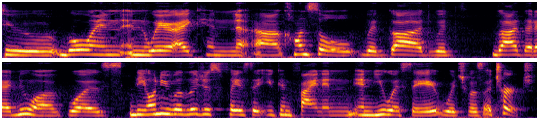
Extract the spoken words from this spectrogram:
to go in and where I can uh, console with God, with God that I knew of, was the only religious place that you can find in, in USA, which was a church.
